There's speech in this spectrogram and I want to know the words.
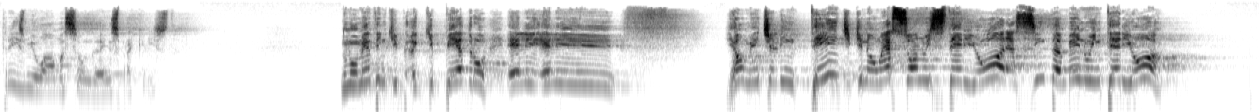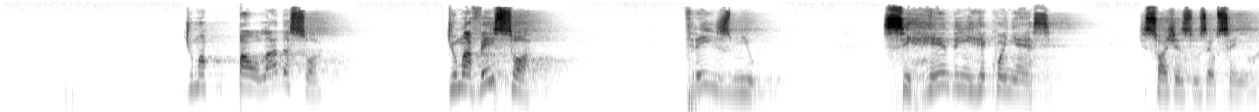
três mil almas são ganhas para Cristo. No momento em que, que Pedro, ele, ele realmente ele entende que não é só no exterior, é assim também no interior. De uma paulada só, de uma vez só, três mil se rendem e reconhecem que só Jesus é o Senhor.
